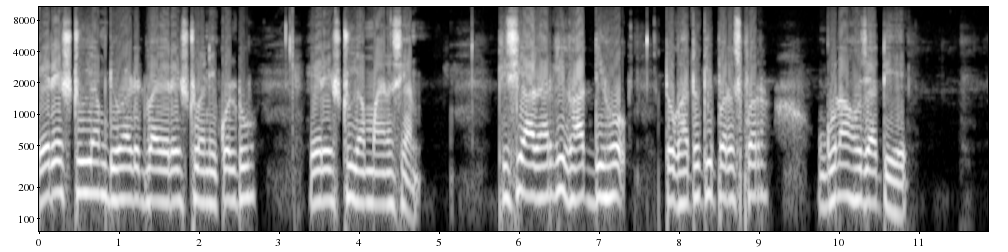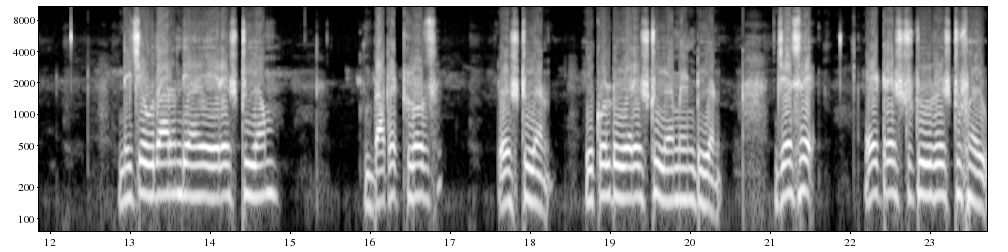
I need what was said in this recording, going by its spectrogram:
a raised to m divided by a raised to n equal to a raised to m minus n किसी आधार की घात दी हो तो घातों की परस्पर गुना हो जाती है। नीचे उदाहरण दिया है a raise to m bracket close raise to n equal to a raise to m into n जैसे eight raise to two raise to five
